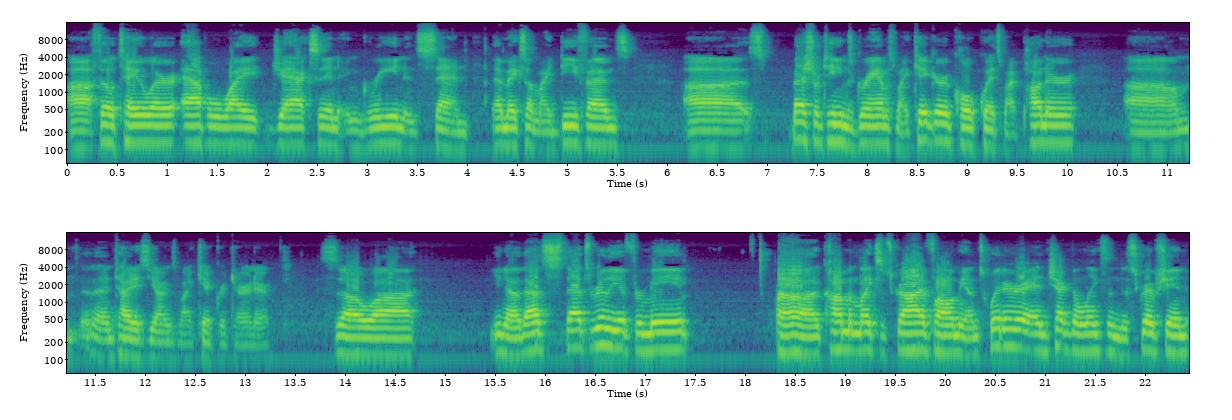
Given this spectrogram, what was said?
Uh, Phil Taylor, Applewhite, Jackson, and Green and Senn. That makes up my defense. Uh, special teams, Graham's my kicker, Colquitt's my punter, um, and then Titus Young's my kick returner. So, uh, you know, that's that's really it for me. Uh, comment, like, subscribe, follow me on Twitter, and check the links in the description.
